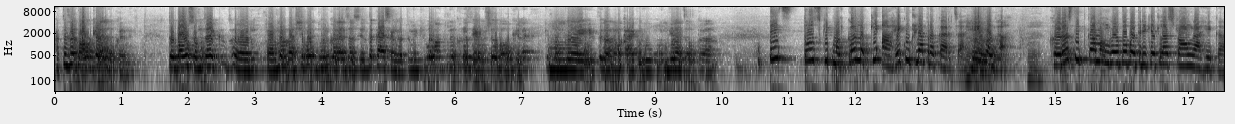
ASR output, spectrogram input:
आता जर भाव केला लोकांनी तर भाऊ समजा एक नॉर्मल भाषेमध्ये दूर करायचं असेल तर काय सांगा तुम्ही? की बाबा तुम्ही खरंच या गोष्टीचा भाव केलाय की मंगळ काय करू? मंदिरात जाऊ का? तेच तोच की मंगळ नक्की आहे कुठल्या प्रकारचा? हे बघा. खरंच तितका मंगळ तो पत्रिकेतला स्ट्रॉंग आहे का?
